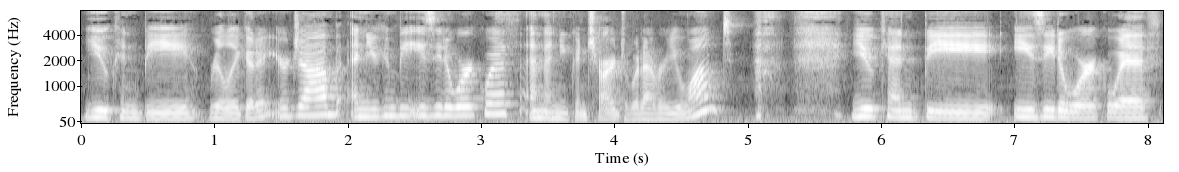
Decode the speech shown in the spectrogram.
you can be really good at your job and you can be easy to work with and then you can charge whatever you want. you can be easy to work with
